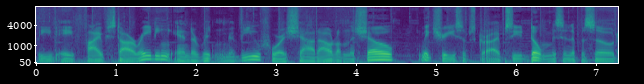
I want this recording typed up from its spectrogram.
leave a five star rating and a written review for a shout out on the show. Make sure you subscribe so you don't miss an episode.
